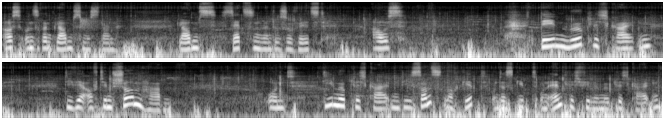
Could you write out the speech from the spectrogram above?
aus unseren Glaubensmustern, Glaubenssätzen, wenn du so willst, aus den Möglichkeiten, die wir auf dem Schirm haben. Und die Möglichkeiten, die es sonst noch gibt, und es gibt unendlich viele Möglichkeiten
